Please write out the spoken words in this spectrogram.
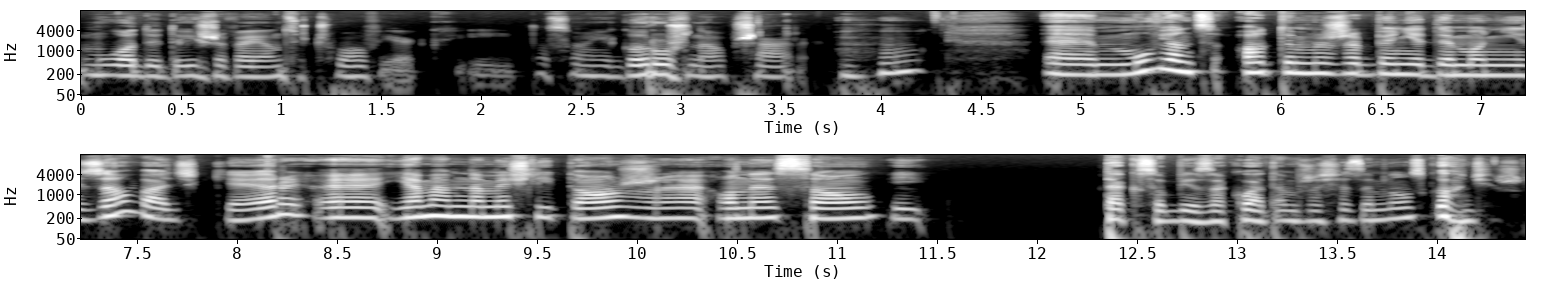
e, młody, dojrzewający człowiek i to są jego różne obszary. Mhm. Mówiąc o tym, żeby nie demonizować gier, e, ja mam na myśli to, że one są, i tak sobie zakładam, że się ze mną zgodzisz,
